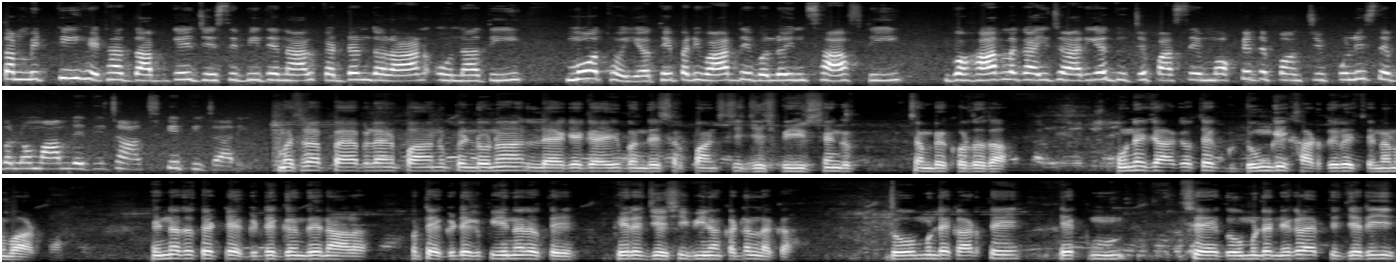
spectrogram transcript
ਤਾਂ ਮਿੱਟੀ ਹੇਠਾਂ ਦਬ ਕੇ ਜੀਸੀਬੀ ਦੇ ਨਾਲ ਕੱਢਣ ਦੌਰਾਨ ਉਹਨਾਂ ਦੀ ਮੌਤ ਹੋਈ ਹੈ। ਉੱਥੇ ਪਰਿਵਾਰ ਦੇ ਵੱਲੋਂ ਇਨਸਾਫ ਦੀ ਗੁਹਾਰ ਲਗਾਈ ਜਾ ਰਹੀ ਹੈ। ਦੂਜੇ ਪਾਸੇ ਮੌਕੇ ਤੇ ਪਹੁੰਚੀ ਪੁਲਿਸ ਦੇ ਵੱਲੋਂ ਮਾਮਲੇ ਦੀ ਜਾਂਚ ਕੀਤੀ ਜਾ ਰਹੀ ਹੈ। ਮਸਲਾ ਪਾਈਪਲਾਈਨ ਪਾਣ ਨੂੰ ਪਿੰਡੋਂ ਨਾ ਲੈ ਕੇ ਗਏ ਸੀ ਬੰਦੇ ਸਰਪੰਚ ਸੀ ਜਸਵੀਰ ਸਿੰਘ ਚੰਬੇ ਖੁਰਦ ਦਾ। ਉਹਨੇ ਜਾ ਕੇ ਉੱਤੇ ਡੂੰਗੀ ਖੱਡ ਦੇ ਵਿੱਚ ਇਹਨਾਂ ਨੂੰ ਵਾੜਤਾ। ਇਹਨਾਂ ਦੇ ਉੱਤੇ ਢਿੱਗ ਡਿੱਗਣ ਦੇ ਨਾਲ ਉਹ ਢਿੱਗ ਡਿੱਗ ਪਈ ਇਹਨਾਂ ਦੇ ਉੱਤੇ, ਫਿਰ ਜੀਸੀਬੀ ਨਾਲ ਕੱਢਣ ਲੱਗਾ। ਦੋ ਮੁੰਡੇ ਕੱਢਤੇ ਇੱਕ ਛੇ ਦੋ ਮੁੰਡੇ ਨਿਕਲੇ ਤੇ ਜਿਹੜੀ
